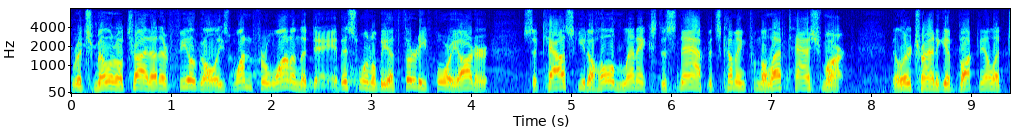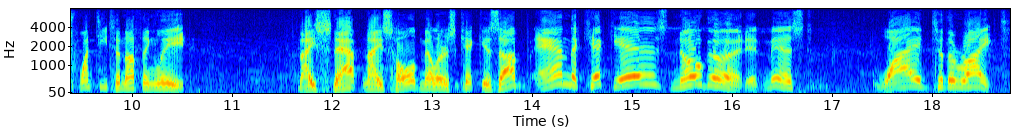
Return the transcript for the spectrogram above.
Rich Miller will try another field goal. He's one for one on the day. This one will be a 34 yarder. Sikowski to hold Lennox to snap. It's coming from the left hash mark. Miller trying to give Bucknell a 20 to nothing lead. Nice snap, nice hold. Miller's kick is up, and the kick is no good. It missed wide to the right.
